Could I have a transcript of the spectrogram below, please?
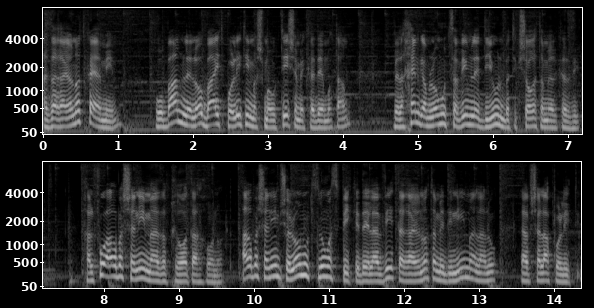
אז הרעיונות קיימים, רובם ללא בית פוליטי משמעותי שמקדם אותם, ולכן גם לא מוצבים לדיון בתקשורת המרכזית. חלפו ארבע שנים מאז הבחירות האחרונות. ארבע שנים שלא נוצלו מספיק כדי להביא את הרעיונות המדיניים הללו להבשלה פוליטית.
